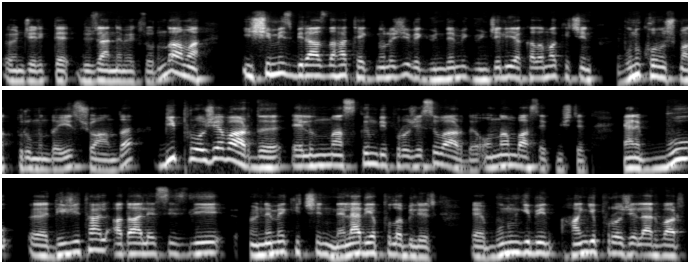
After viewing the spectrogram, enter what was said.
öncelikle düzenlemek zorunda ama işimiz biraz daha teknoloji ve gündemi günceli yakalamak için bunu konuşmak durumundayız şu anda. Bir proje vardı, Elon Musk'ın bir projesi vardı. Ondan bahsetmiştin. Yani bu e, dijital adaletsizliği önlemek için neler yapılabilir? E, bunun gibi hangi projeler var?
